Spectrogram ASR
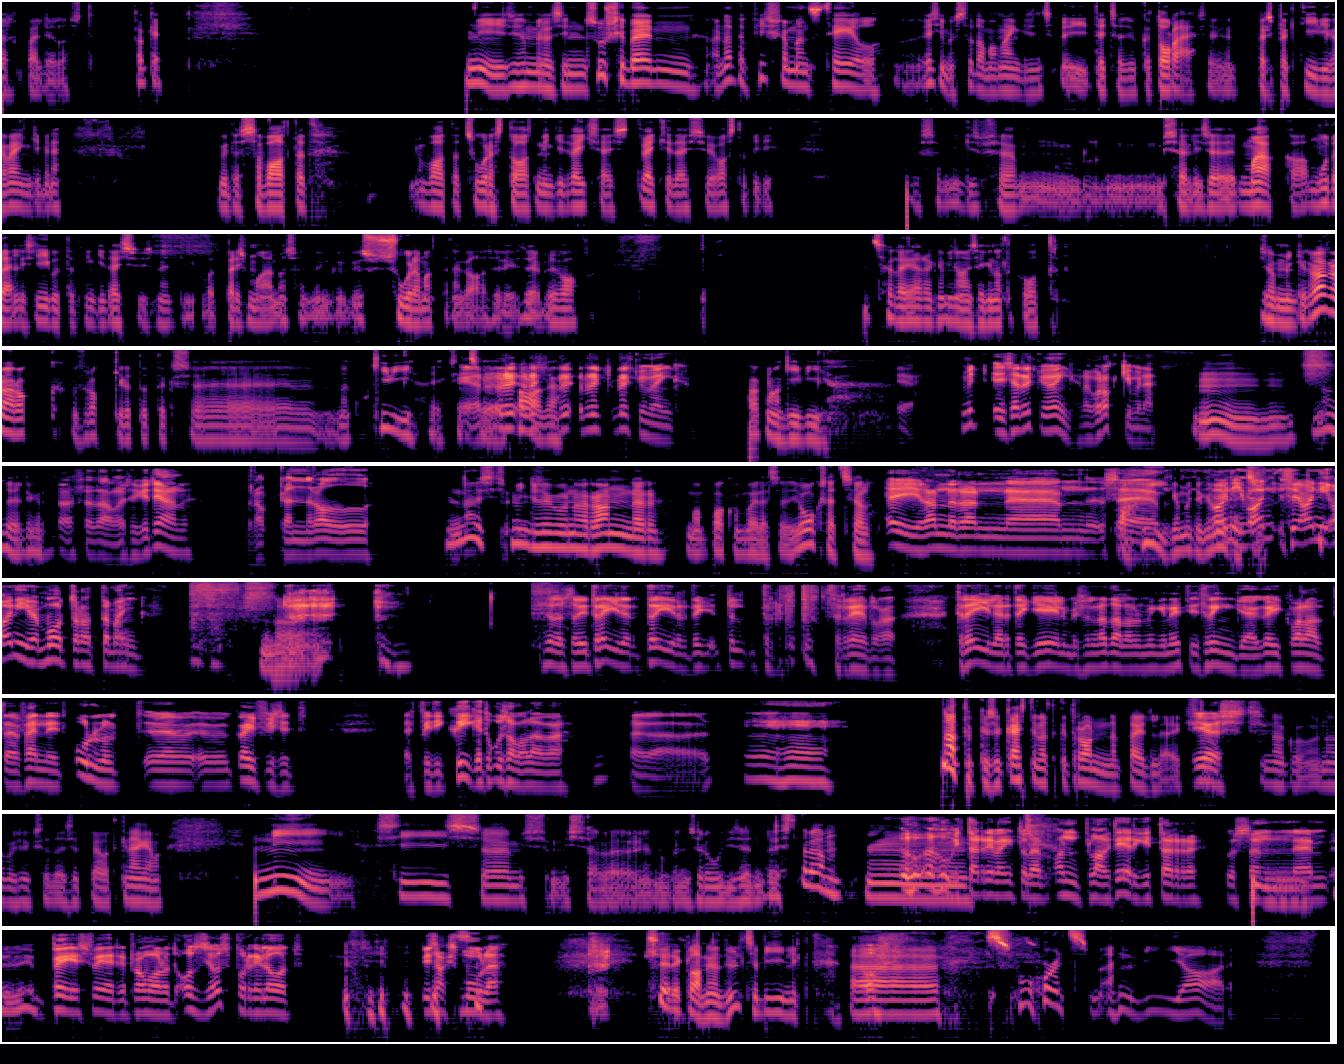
jalgpallialast, okei okay. nii, siis on meil siin Sushi Ben, Another Fisherman's Tale, esimest seda ma mängisin, see oli täitsa sihuke tore, selline perspektiiviga mängimine. kuidas sa vaatad, vaatad suurest toast mingeid väikse asju, väikseid asju ja vastupidi. kuidas sa mingis, mis see oli, see majaka mudelis liigutad mingeid asju, siis need liiguvad päris maailmas suurematena ka, see oli, see oli päris vahva. et selle järgi mina isegi natuke ootan siis on mingi Ragnarok, kus rokk kirjutatakse äh, nagu kivi ehk siis rütmimäng. Ragnakivi. jah, ei see on rütmimäng nagu rokkimine mm,. no selge. seda ma isegi tean. Rock n roll. No siis mingisugune runner, ma pakun välja, sa jooksed seal. ei, runner on äh, see ah,, ani, ani, see ani, anime mootorrattamäng no sellest oli treiler, treiler tegi, treiler tegi eelmisel nädalal mingi netis ringi ja kõik vanad fännid hullult äh, kaifisid. et pidi kõige tuusam olema, aga. natuke sihuke hästi natuke Tron näeb välja, eks. nagu, nagu siuksed asjad peavadki nägema. Nii, siis mis, mis seal veel oli, ma panin selle uudise enda eest ära. Mm.. õhukitarrimäng tuleb, Unplugged Air kitarr, kus on mm. BSV-ri promonud Ozzy Osbourne'i lood lisaks muule. See reklaam ei olnud üldse piinlik. Oh.. Uh, Swordsman VR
